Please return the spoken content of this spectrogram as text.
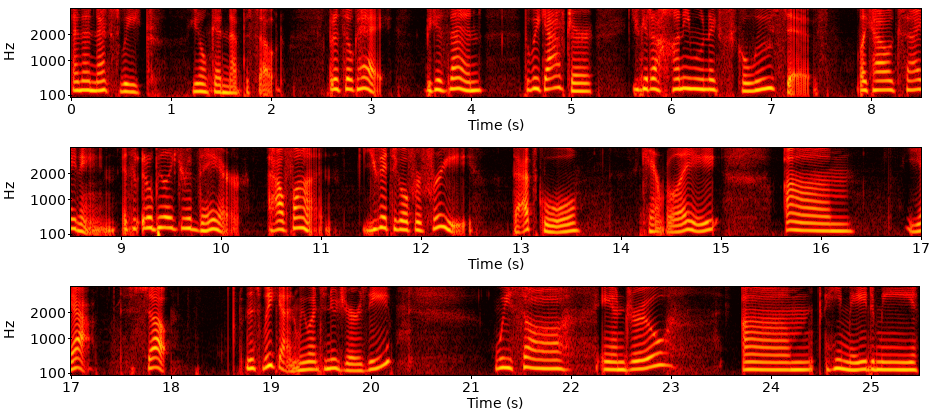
And then next week, you don't get an episode. But it's okay because then the week after, you get a honeymoon exclusive. Like, how exciting! It's, it'll be like you're there. How fun! You get to go for free. That's cool. Can't relate. Um, yeah. So, this weekend we went to New Jersey. We saw Andrew. Um, he made me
